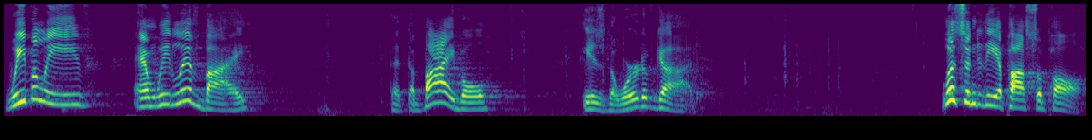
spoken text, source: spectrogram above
we believe, and we live by that the Bible is the Word of God. Listen to the Apostle Paul.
